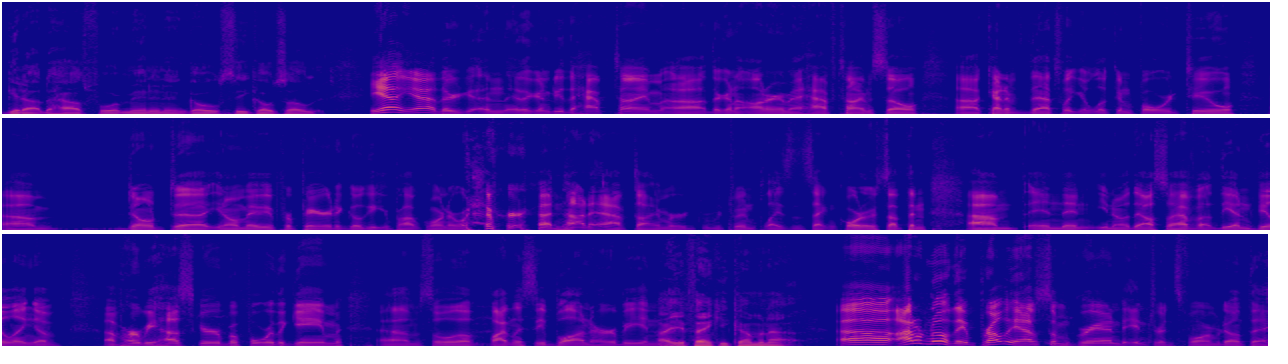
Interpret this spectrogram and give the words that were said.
get out the house for a minute and go see Coach Solis. Yeah, yeah, they're and they're going to do the halftime. Uh, they're going to honor him at halftime, so uh, kind of that's what you're looking forward to. Um, don't uh, you know maybe prepare to go get your popcorn or whatever uh, not at halftime or between plays in the second quarter or something um, and then you know they also have uh, the unveiling of, of Herbie Husker before the game um, so we'll finally see blonde Herbie and How you think he coming out? Uh, I don't know they probably have some grand entrance for him don't they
